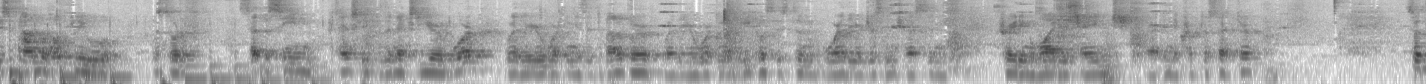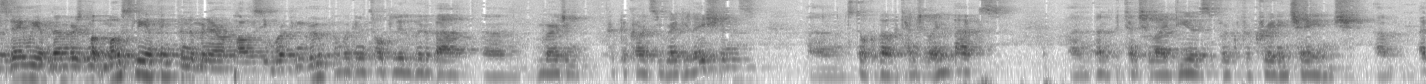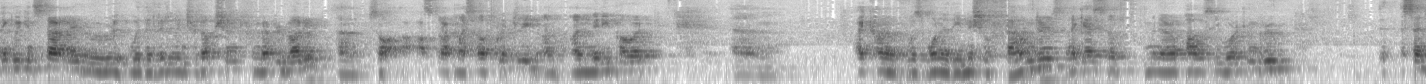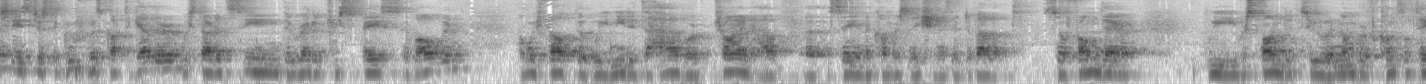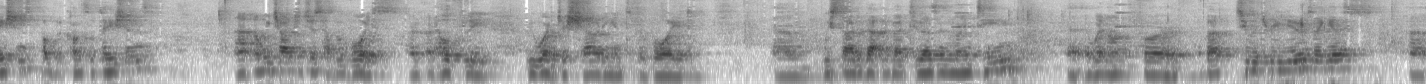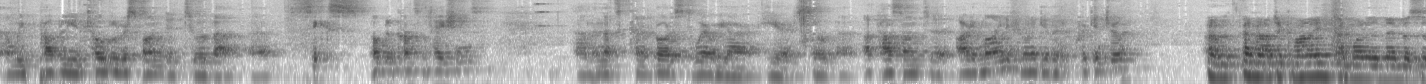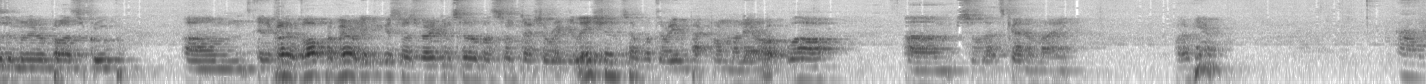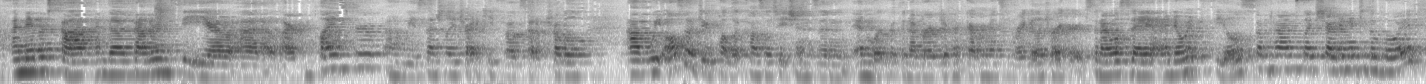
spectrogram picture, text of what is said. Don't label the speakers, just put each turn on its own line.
this panel hopefully will, will sort of set the scene potentially for the next year of work, whether you're working as a developer, whether you're working in the ecosystem, or whether you're just interested in creating wider change uh, in the crypto sector. So today we have members, mostly I think from the Monero Policy Working Group, and we're going to talk a little bit about um, emerging cryptocurrency regulations, um, to talk about potential impacts, and, and potential ideas for, for creating change. Um, I think we can start maybe with, a little introduction from everybody. Um, so I'll start myself quickly. I'm, I'm MIDI Poet. Um, I kind of was one of the initial founders, I guess, of Monero Policy Working Group. Essentially, it's just a group of us got together. We started seeing the regulatory space evolving, and we felt that we needed to have or try and have a say in the conversation as it developed. So from there, we responded to a number of consultations, public consultations, uh, and we tried to just have a voice, and, and, hopefully we weren't just shouting into the void. Um, we started that in about 2019. Uh, it went on for about two or three years, I guess, uh, and we probably in total responded to about uh, six public consultations, um, and that's kind of brought us to where we are here. So uh, I'll pass on to ArticMine if you want to give a quick intro.
Um, I'm ArticMine. I'm one of the members of the Monero Policy Group. Um, and I got involved primarily because I was very concerned about some types of regulations and what their impact on Monero were. Um, so that's kind of my, why I'm here.
Um, I'm Amber Scott. I'm the founder and CEO at Outlier Compliance Group. Um, we essentially try to keep folks out of trouble um, we also do public consultations and, and, work with a number of different governments and regulatory groups. And I will say, I know it feels sometimes like shouting into the void,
